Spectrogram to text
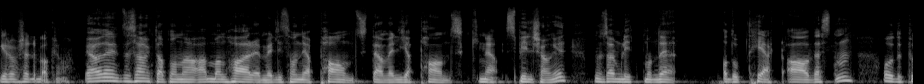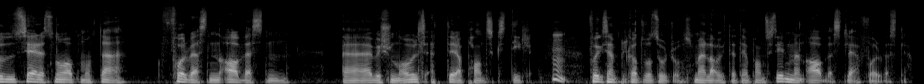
fra forskjellige bakgrunner. Ja, det er interessant at man har, man har en veldig sånn japansk Det er en veldig japansk spillsjanger, men så har den blitt på en måte adoptert av Vesten, og det produseres nå på en måte for Vesten, av Vesten, eh, Vision Novels etter japansk stil. Mm. For eksempel Katwa Sojo, som er laget etter japansk stil, men av vestlige for vestlige.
